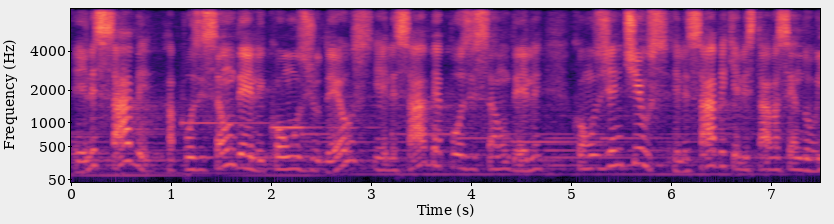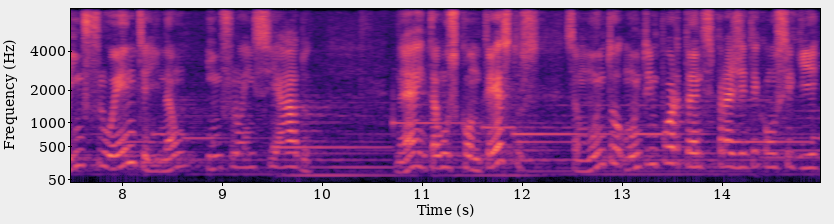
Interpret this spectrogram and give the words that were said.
ele sabe a posição dele com os judeus e ele sabe a posição dele com os gentios. Ele sabe que ele estava sendo influente e não influenciado. Né? Então, os contextos são muito, muito importantes para a gente conseguir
